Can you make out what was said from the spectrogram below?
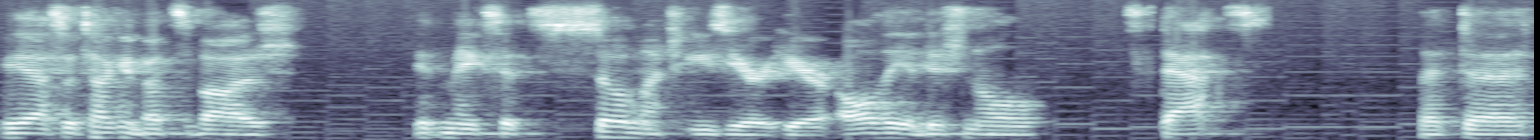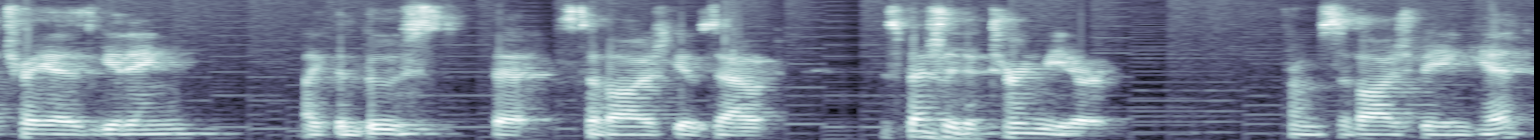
Yeah, so talking about Savage, it makes it so much easier here. All the additional stats that uh, Treya is getting, like the boost that Savage gives out, especially the turn meter from Savage being hit,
